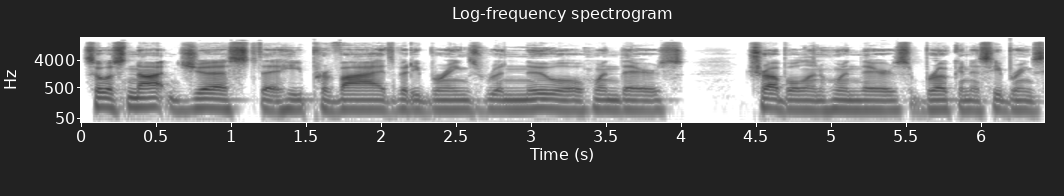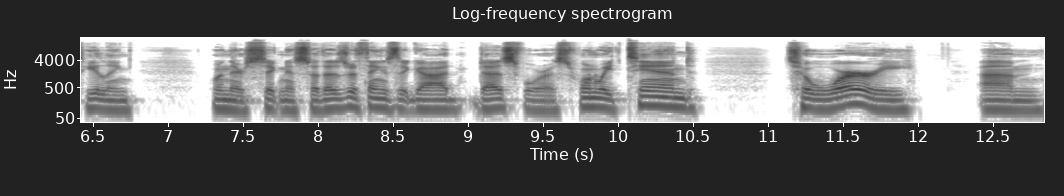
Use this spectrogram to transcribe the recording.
So it's not just that He provides, but He brings renewal when there's trouble and when there's brokenness. He brings healing when there's sickness. So those are things that God does for us. When we tend to worry, um,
